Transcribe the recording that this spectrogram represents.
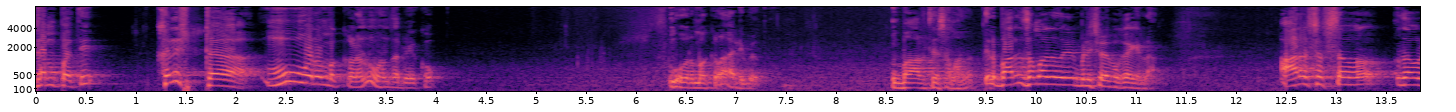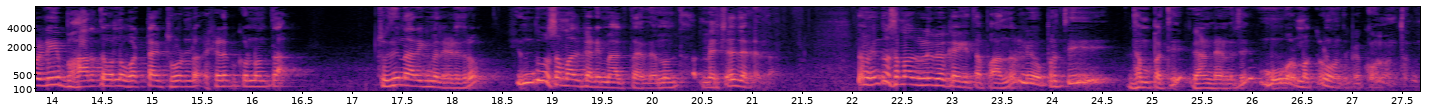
ದಂಪತಿ ಕನಿಷ್ಠ ಮೂವರು ಮಕ್ಕಳನ್ನು ಹೊಂದಬೇಕು. ಮೂರು ಮಕ್ಕಳು ಆಡಿಬೇಕು. ಭಾರತೀಯ ಸಮಾಜ. ಇಲ್ಲಿ, ಭಾರತೀಯ ಸಮಾಜದ ಏನು ಬಿಡಿಸಿ ಹೇಳಬೇಕಾಗಿಲ್ಲ. ಆರ್ ಎಸ್ ಎಸ್ ಇಡೀ ಭಾರತವನ್ನು ಒಟ್ಟಾಗಿ ತೊಗೊಂಡು ಹೇಳಬೇಕು ಅನ್ನುವಂಥ ತುದಿನಾರಿಗೆ ಮೇಲೆ ಹೇಳಿದರು. ಹಿಂದೂ ಸಮಾಜ ಕಡಿಮೆ ಆಗ್ತಾ ಇದೆ ಅನ್ನೋಂಥ ಮೆಸೇಜ್ ಅಲ್ಲಿದೆ ನಮ್ಮ ಹಿಂದೂ ಸಮಾಜ ಉಳಿಬೇಕಾಗಿತ್ತಪ್ಪ ಅಂದ್ರೆ ನೀವು ಪ್ರತಿ ದಂಪತಿ, ಗಂಡ, ಹೆಂಡತಿ ಮೂವರು ಮಕ್ಕಳು ಹೊಂದಬೇಕು ಅನ್ನುವಂಥದ್ದು.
